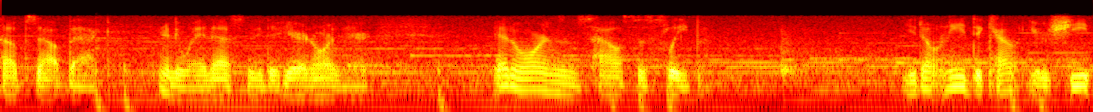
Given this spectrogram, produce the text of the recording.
tubs out back. Anyway, that's neither here nor there. Ed Orn's house is sleep. You don't need to count your sheep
